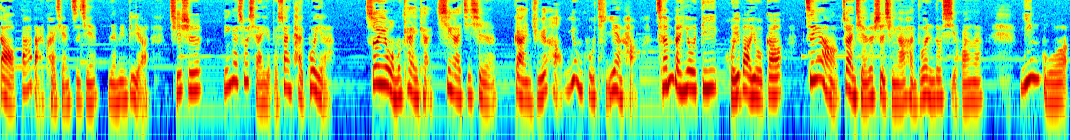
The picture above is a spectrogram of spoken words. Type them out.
到八百块钱之间人民币啊，其实应该说起来也不算太贵了。所以，我们看一看性爱机器人，感觉好，用户体验好，成本又低，回报又高，这样赚钱的事情啊，很多人都喜欢啊。英国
